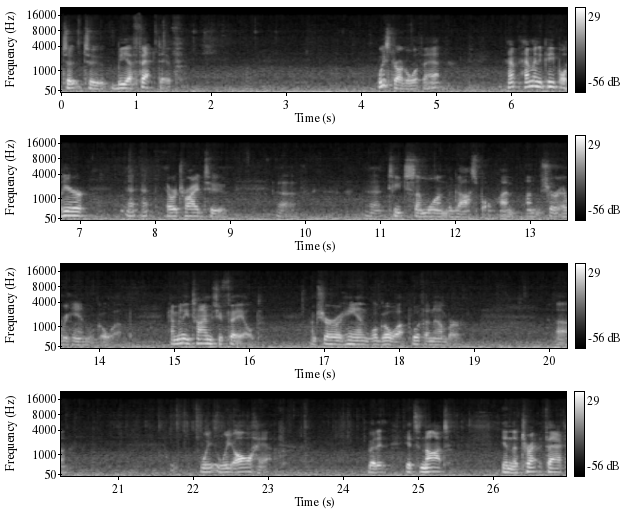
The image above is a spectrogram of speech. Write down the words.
to, to be effective. We struggle with that. How, how many people here uh, uh, ever tried to uh, uh, teach someone the gospel? I'm, I'm sure every hand will go up. How many times you failed? I'm sure a hand will go up with a number. Uh, we, we all have. But it, it's not in the tra- fact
